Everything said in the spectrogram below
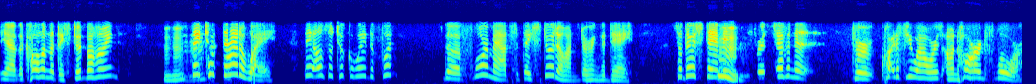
Yeah, the column that they stood behind. Mhm. They Mhm. took that away. They also took away the foot, the floor mats that they stood on during the day. So they're standing Hmm. for seven, to, for quite a few hours on hard floor.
